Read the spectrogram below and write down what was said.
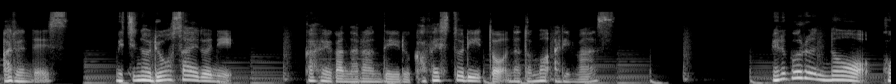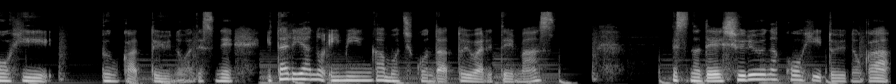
あるんです。道の両サイドにカフェが並んでいるカフェストリートなどもあります。メルボルンのコーヒー文化というのはですね、イタリアの移民が持ち込んだと言われています。ですので、主流なコーヒーというのが、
